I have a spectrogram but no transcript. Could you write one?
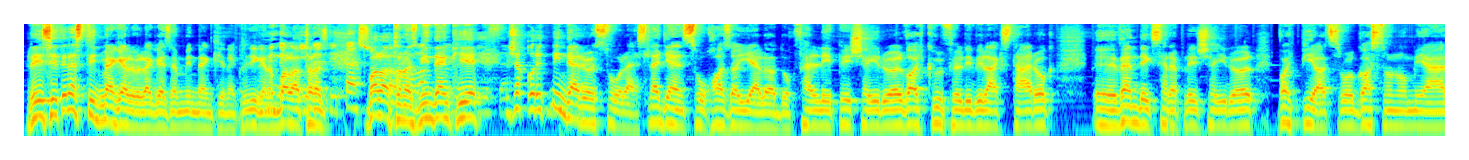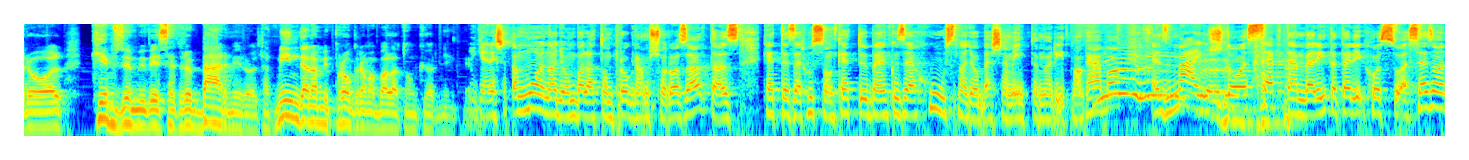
részét. Én ezt így megelőlegezem mindenkinek, hogy igen, a Mindenki Balaton az, identitása. Balaton az Balaton mindenki, az része. és akkor itt mindenről szó lesz. Legyen szó hazai előadók fellépéseiről, vagy külföldi világsztárok vendégszerepléseiről, vagy piacról, gasztronómiáról, képzőművészetről, bármiről. Tehát minden, ami program a Balaton környékén. Igen, és hát a MOL Nagyon Balaton program sorozat az 2022-ben közel 20 nagyobb eseményt tömörít magába. Ez májustól szeptemberig, tehát elég hosszú a szezon,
